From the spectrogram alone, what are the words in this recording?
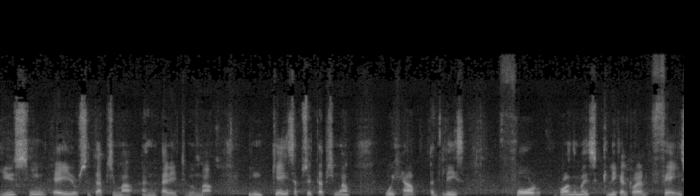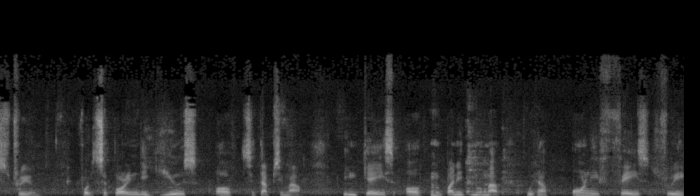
using either cetuximab and panitumumab. In case of cetuximab, we have at least four randomized clinical trial phase three for supporting the use of cetuximab. In case of panitumumab, we have only phase three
